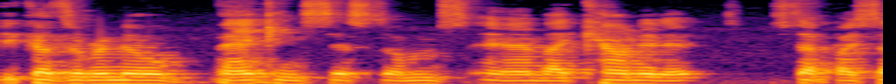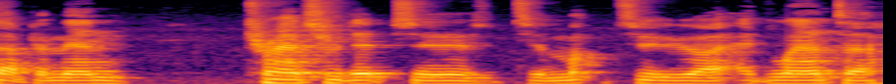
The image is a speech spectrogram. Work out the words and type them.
because there were no banking systems and i counted it step by step and then transferred it to to, to uh, atlanta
